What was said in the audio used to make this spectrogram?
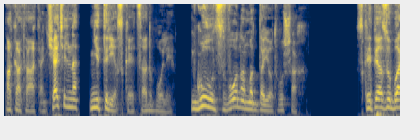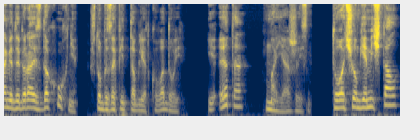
пока та окончательно не трескается от боли. Гул звоном отдает в ушах. Скрипя зубами, добираюсь до кухни, чтобы запить таблетку водой. И это моя жизнь. То, о чем я мечтал?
